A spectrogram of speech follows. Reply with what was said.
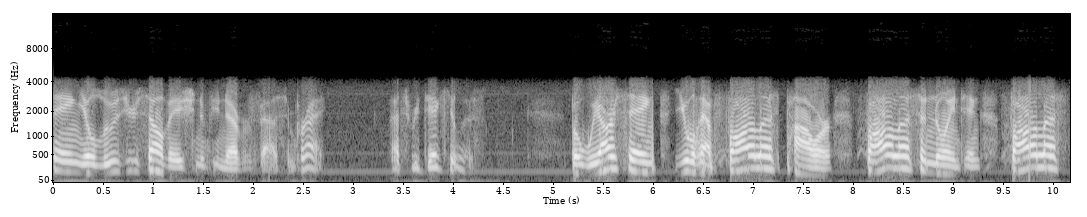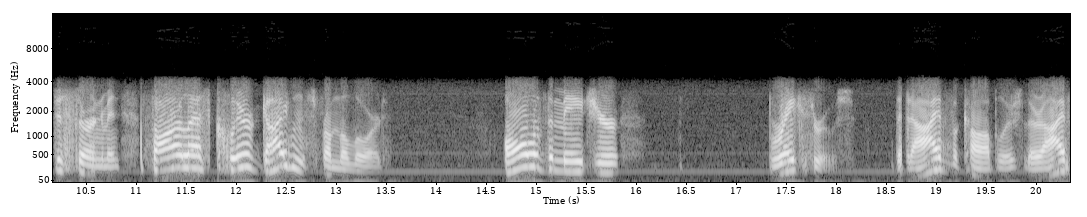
saying you'll lose your salvation if you never fast and pray. That's ridiculous. But we are saying you will have far less power, far less anointing, far less discernment, far less clear guidance from the Lord. All of the major breakthroughs that I've accomplished, that I've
